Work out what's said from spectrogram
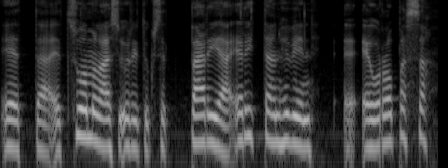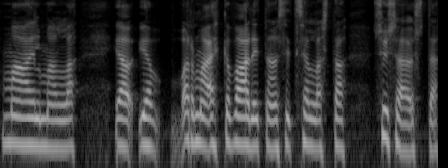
että, että suomalaisyritykset pärjää erittäin hyvin e, Euroopassa, maailmalla ja, ja varmaan ehkä vaaditaan sitten sellaista sysäystä,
